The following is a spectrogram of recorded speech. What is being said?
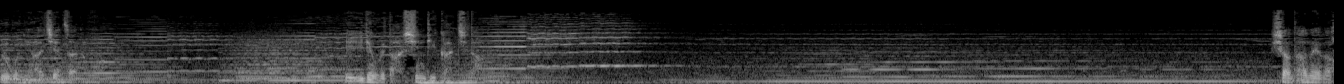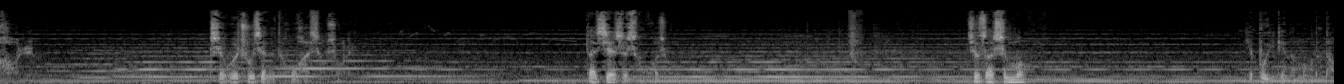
如果您还健在的话。也一定会打心底感激他。像他那样的好人，只会出现在童话小说里，但现实生活中，就算是梦，也不一定能梦得到。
